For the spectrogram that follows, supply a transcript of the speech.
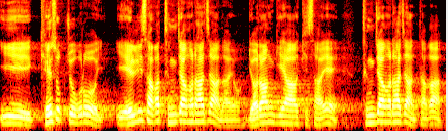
이 계속적으로 이 엘리사가 등장을 하지 않아요. 열왕기하 기사에 등장을 하지 않다가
